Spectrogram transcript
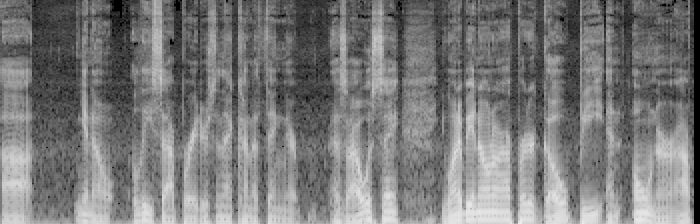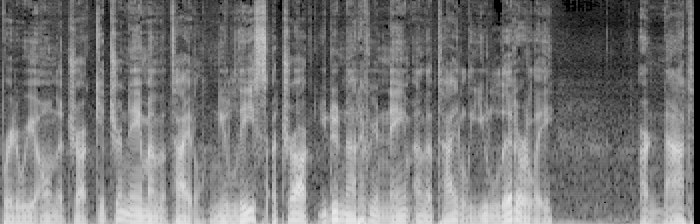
uh, you know, lease operators and that kind of thing. They're as I always say, you want to be an owner operator, go be an owner operator you own the truck. Get your name on the title. When you lease a truck, you do not have your name on the title. You literally are not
